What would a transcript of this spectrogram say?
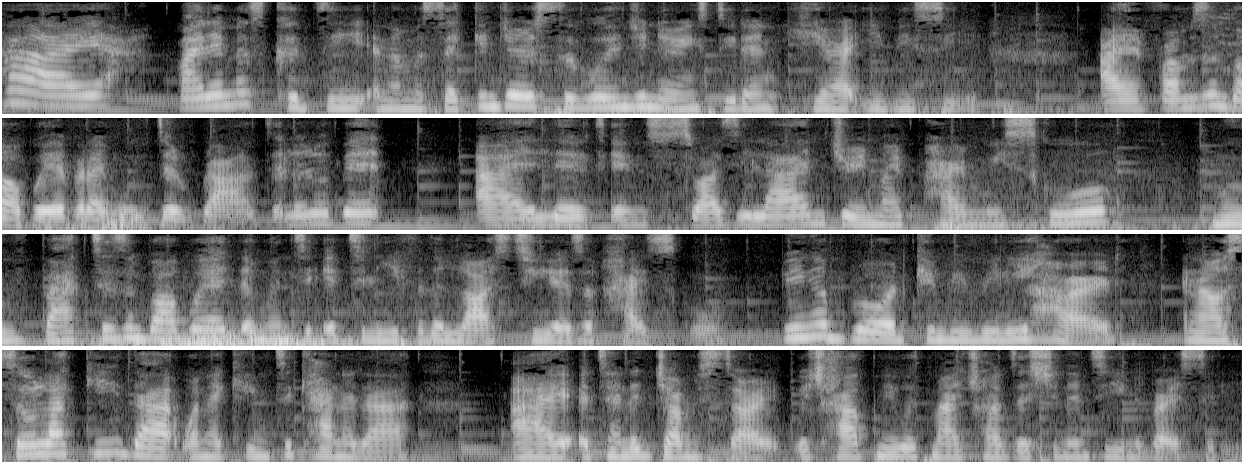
Hi, my name is Kudzi and I'm a second year civil engineering student here at UBC. I am from Zimbabwe but I moved around a little bit. I lived in Swaziland during my primary school, moved back to Zimbabwe, then went to Italy for the last two years of high school. Being abroad can be really hard, and I was so lucky that when I came to Canada, I attended Jumpstart, which helped me with my transition into university.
